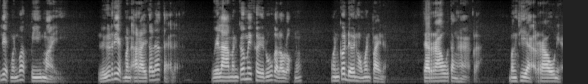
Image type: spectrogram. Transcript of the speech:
เรียกมันว่าปีใหม่ หรือเรียกมันอะไรก็แล้วแต่แหละ เวลามันก็ไม่เคยรู้กับเราหรอกเนาะมันก็เดินของมันไปเนี่ยแต่เราต่างหากล่ะ บางทีอะเราเนี่ย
